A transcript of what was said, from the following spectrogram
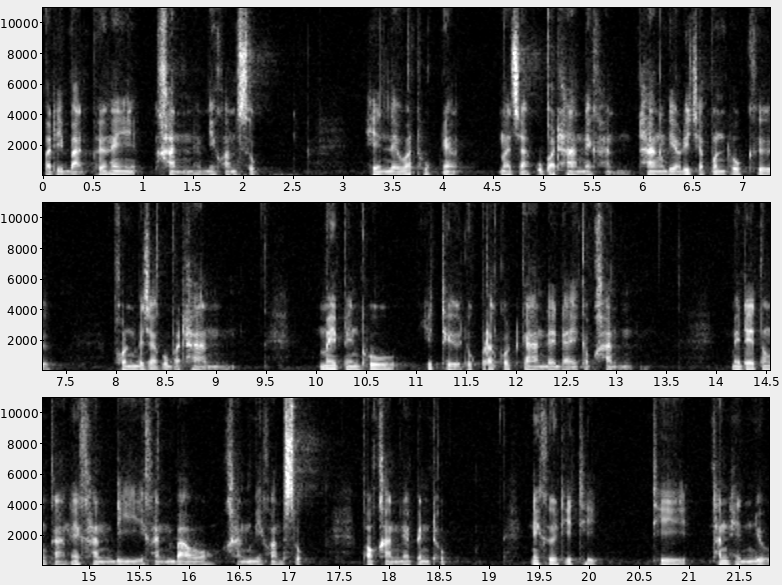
ปฏิบัติเพื่อให้ขันมีความสุข เห็นเลยว่าทุกเนี่ยมาจากอุปทานในขันทางเดียวที่จะพ้นทุกคือพ้นไปจากอุปทาน ไม่เป็นผู้ยึดถือทุกปรากฏการใด ๆ กับขัน ไม่ได้ต้องการให้ขันดี ขันเบา ขันมีความสุข เพราะขันเนี่ยเป็นทุกข์นี่คือทิฏฐิที่ท่านเห็นอยู่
